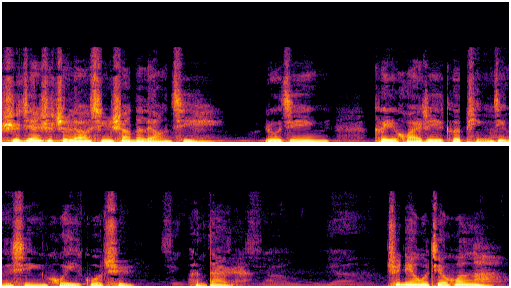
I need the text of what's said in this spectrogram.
时间是治疗心伤的良剂，如今可以怀着一颗平静的心回忆过去，很淡然。去年我结婚了，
